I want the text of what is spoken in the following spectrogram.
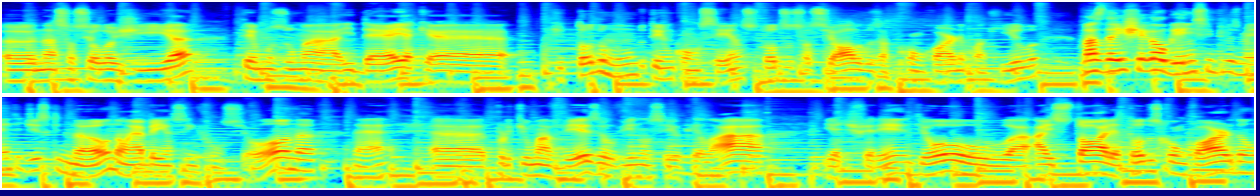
Uh, na sociologia temos uma ideia que é que todo mundo tem um consenso, todos os sociólogos concordam com aquilo, mas daí chega alguém e simplesmente diz que não, não é bem assim que funciona, né? Uh, porque uma vez eu vi não sei o que lá e é diferente, ou a, a história, todos concordam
